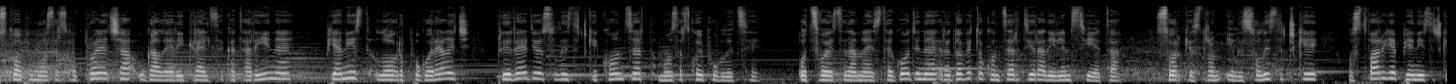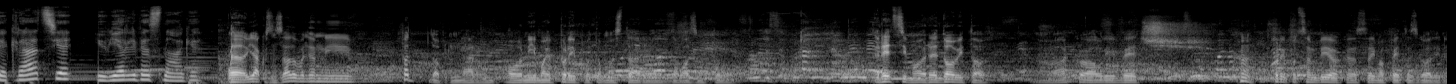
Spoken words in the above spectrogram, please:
sklopu Mostarskog proljeća u galeriji Kraljice Katarine, pijanist Lovro Pogorelić priredio je solistički koncert mostarskoj publici. Od svoje 17. godine redovito koncertira diljem svijeta. S orkestrom ili solistički ostvaruje pijanističke kreacije i uvjerljive snage. E, jako sam zadovoljan i pa dobro, naravno, ovo nije moj prvi put u Mostar, dolazim tu recimo redovito ovako, ali već prvi put sam bio kada sam imao 15 godina.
